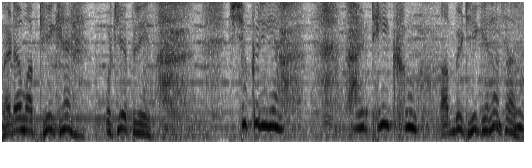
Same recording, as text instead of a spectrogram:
मैडम आप ठीक हैं? उठिए प्लीज़ शुक्रिया। हाँ, ठीक हूँ। अब भी ठीक है ना सर?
